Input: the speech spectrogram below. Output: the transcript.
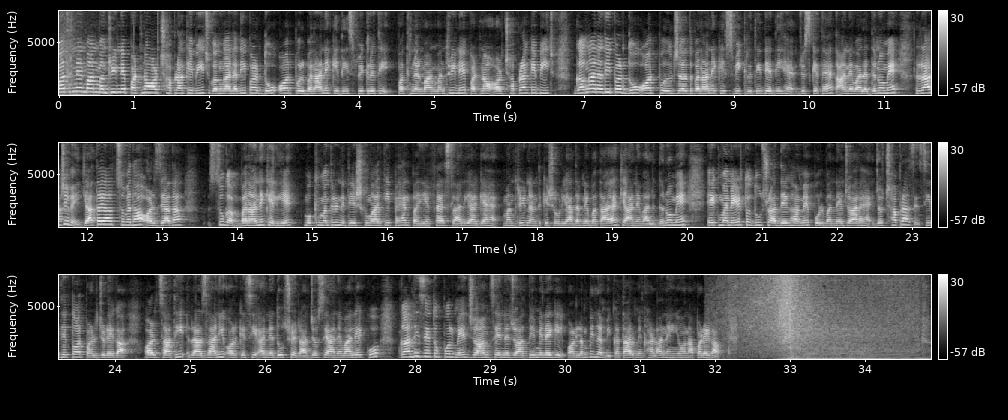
पथ निर्माण मंत्री ने पटना और छपरा के बीच गंगा नदी पर दो और पुल बनाने की दी स्वीकृति। पथ निर्माण मंत्री ने पटना और छपरा के बीच गंगा नदी पर दो और पुल जल्द बनाने की स्वीकृति दे दी है, जिसके तहत आने वाले दिनों में राज्य में यातायात सुविधा और ज़्यादा सुगम बनाने के लिए मुख्यमंत्री नीतीश कुमार की पहल पर यह फैसला लिया गया है। मंत्री नंदकिशोर यादव ने बताया कि आने वाले दिनों में एक मनेर तो दूसरा देघा में पुल बनने जा रहा है, जो छपरा से सीधे तौर पर जुड़ेगा और साथ ही राजधानी और किसी अन्य दूसरे राज्यों से आने वाले को गांधी सेतु पुल में जाम से निजात भी मिलेगी और लंबी लंबी कतार में खड़ा नहीं होना पड़ेगा।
